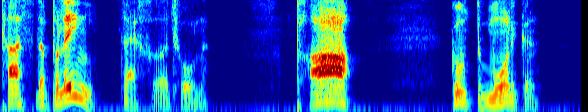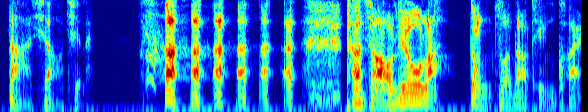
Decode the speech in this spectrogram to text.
塔斯的布雷尼在何处呢？他，Good Morgan，大笑起来，哈哈哈哈哈！他早溜了，动作倒挺快。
